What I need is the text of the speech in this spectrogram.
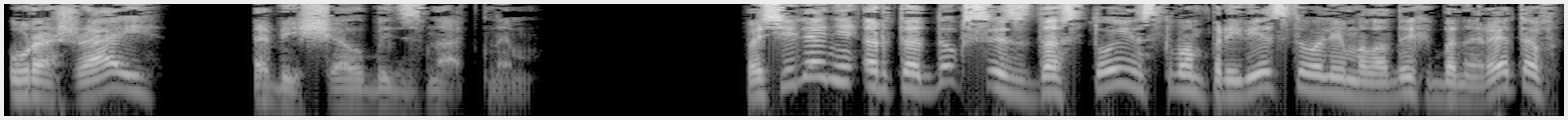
Урожай обещал быть знатным. Поселяне-ортодоксы с достоинством приветствовали молодых банеретов,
